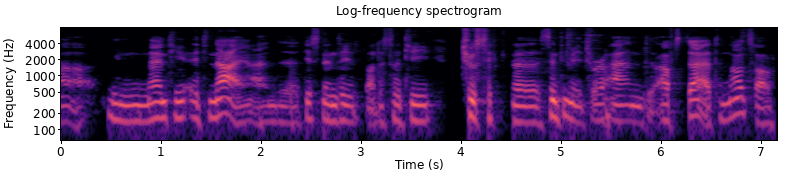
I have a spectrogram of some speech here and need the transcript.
uh, in 1989, and the distance is about 32 uh, centimeter. And after that, lots of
